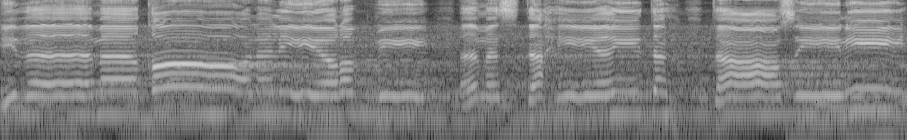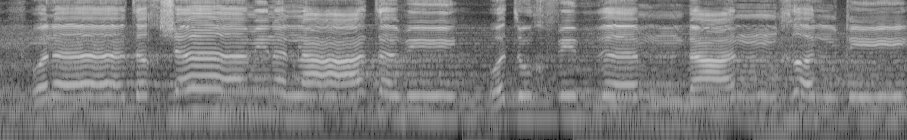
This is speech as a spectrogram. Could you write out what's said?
إذا ما قال ربي أما استحييته تعصيني ولا تخشى من العتب وتخفي الذنب عن خلقي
